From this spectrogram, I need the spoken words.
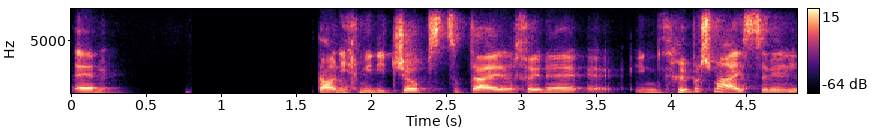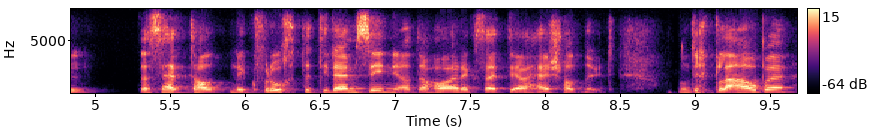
Ähm, da habe ich meine Jobs zum Teil können, äh, in den Kübel schmeißen, weil das hat halt nicht gefruchtet in dem Sinn. Ja, der HR hat gesagt, ja, hast halt nicht. Und ich glaube,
